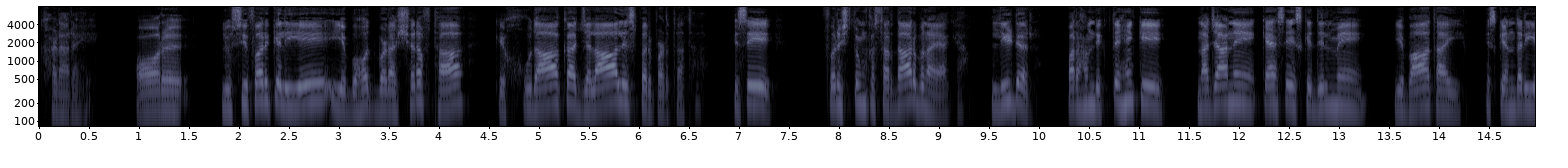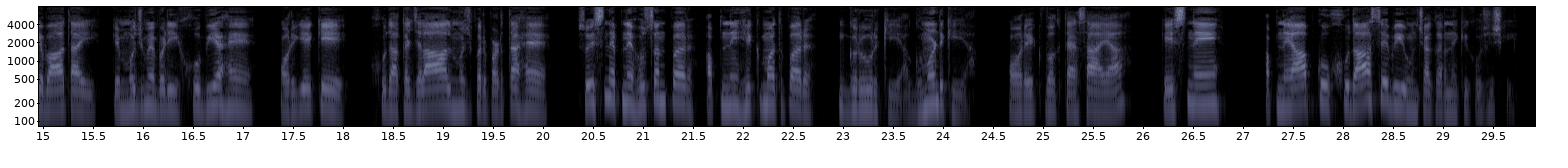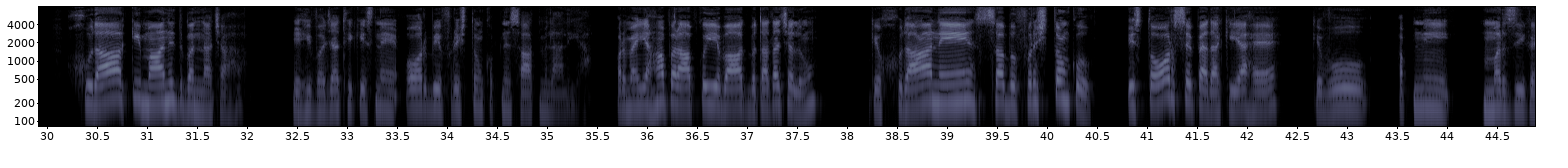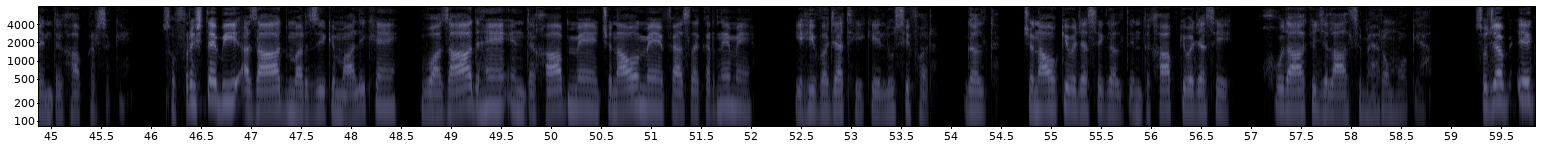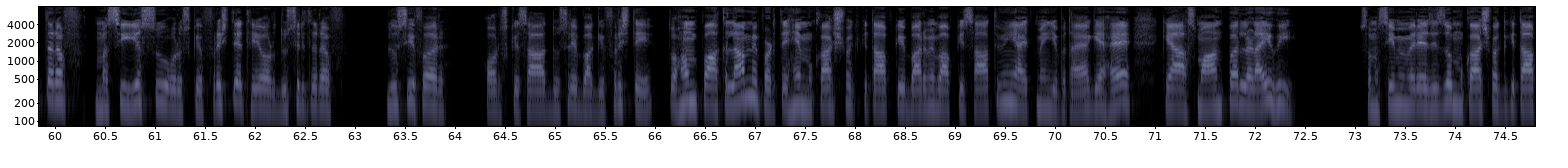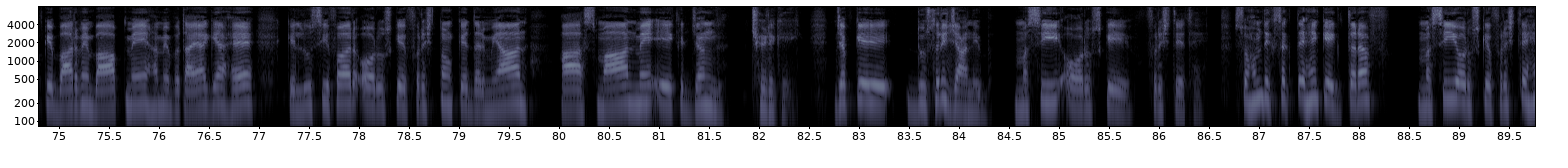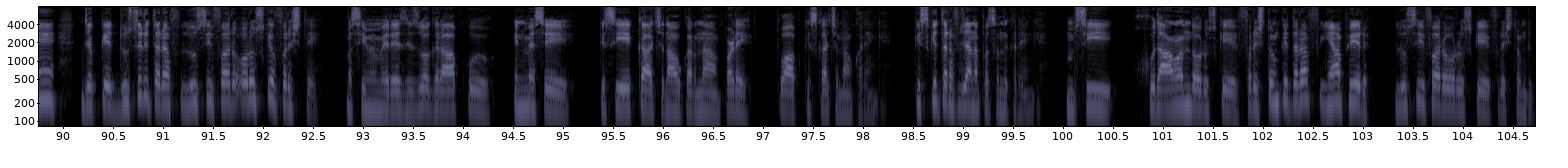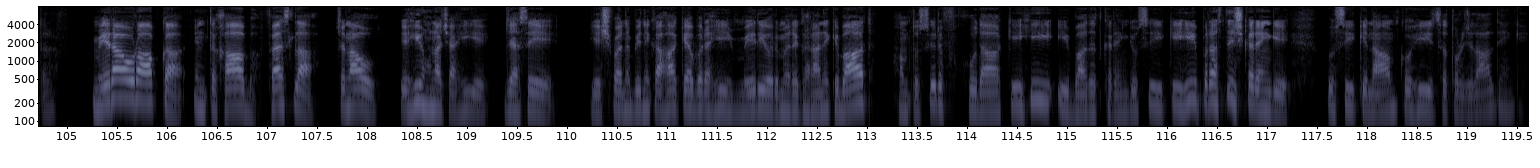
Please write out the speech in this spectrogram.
کھڑا رہے۔ اور لوسیفر کے لیے یہ بہت بڑا شرف تھا کہ خدا کا جلال اس پر پڑتا تھا۔ اسے فرشتوں کا سردار بنایا گیا۔ لیڈر، پر ہم لکھتے ہیں کہ نہ جانے کیسے اس کے دل میں یہ بات آئی، اس کے اندر یہ بات آئی کہ مجھ میں بڑی خوبیاں ہیں اور یہ کہ خدا کا جلال مجھ پر پڑتا ہے۔ سو اس نے اپنے حسن پر، اپنی حکمت پر غرور کیا، گھمنڈ کیا۔ اور ایک وقت ایسا آیا کہ اس نے اپنے آپ کو خدا سے بھی اونچا کرنے کی کوشش کی۔ خدا کی ماند بننا چاہا۔ یہی وجہ تھی کہ اس نے اور بھی فرشتوں کو اپنے ساتھ ملا لیا۔ اور میں یہاں پر آپ کو یہ بات بتاتا چلوں کہ خدا نے سب فرشتوں کو اس طور سے پیدا کیا ہے کہ وہ اپنی مرضی کا انتخاب کر سکیں۔ سو فرشتے بھی آزاد مرضی کے مالک ہیں، وہ آزاد ہیں انتخاب میں، چناؤ میں، فیصلہ کرنے میں۔ یہی وجہ تھی کہ لوسیفر غلط چناؤ کی وجہ سے، غلط انتخاب کی وجہ سے خدا کے جلال سے محروم ہو گیا۔ سو جب ایک طرف مسیح یسو اور اس کے فرشتے تھے اور دوسری طرف لوسیفر اور اس کے ساتھ دوسرے باغی فرشتے، تو ہم پاکلام میں پڑھتے ہیں۔ مکاشو کی کتاب کے بارہویں باپ کی ساتویں آیت میں یہ بتایا گیا ہے کہ آسمان پر لڑائی ہوئی۔ سو مسیح میں میرے عزیز و مکاشوا کی کتاب کے بارہویں باپ میں ہمیں بتایا گیا ہے کہ لوسیفر اور اس کے فرشتوں کے درمیان آسمان میں ایک جنگ چھڑ گئی۔ جبکہ دوسری جانب مسیح اور اس کے فرشتے تھے۔ سو ہم دیکھ سکتے ہیں کہ ایک طرف مسیح اور اس کے فرشتے ہیں، جبکہ دوسری طرف لوسیفر اور اس کے فرشتے۔ مسیح میں میرے زیزو اگر آپ کو ان میں سے کسی ایک کا چناؤ کرنا پڑے، تو آپ کس کا چناؤ کریں گے؟ کس کی طرف جانا پسند کریں گے؟ مسیح خداوند اور اس کے فرشتوں کی طرف یا پھر لوسیفر اور اس کے فرشتوں کی طرف؟ میرا اور آپ کا انتخاب، فیصلہ، چناؤ یہی ہونا چاہیے، جیسے یشوا نبی نے کہا کہ اب رہی میری اور میرے گھرانے کے بعد ہم تو صرف خدا کی ہی عبادت کریں گے، اسی کی ہی پرستش کریں گے، اسی کے نام کو ہی عزت اور جلال دیں گے۔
